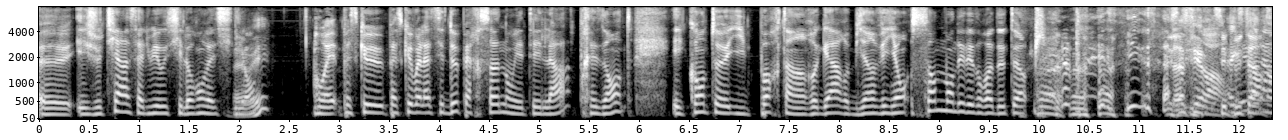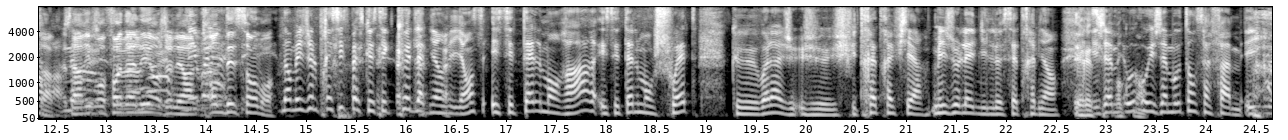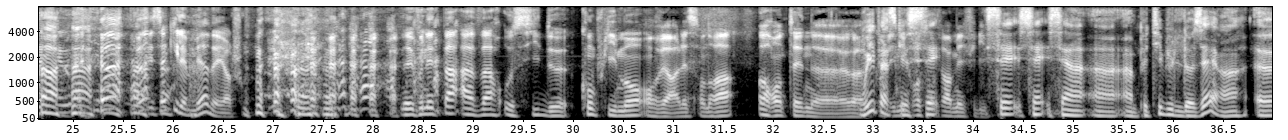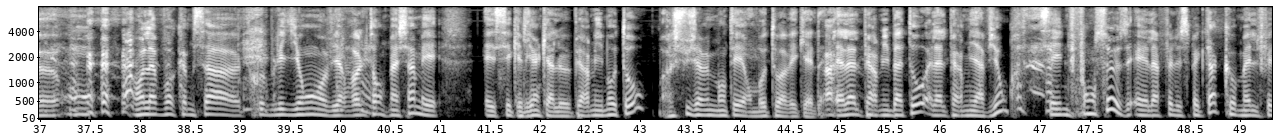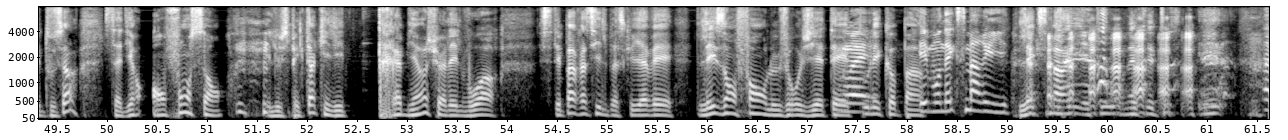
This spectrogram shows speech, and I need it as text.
euh, et je tiens à saluer aussi Laurent Vassilian. Ah oui Ouais, parce que parce que voilà, ces deux personnes ont été là, présentes, et quand euh, ils portent un regard bienveillant, sans demander des droits d'auteur. je le précise. Et ça, c'est rare. C'est plus tard, ça. Ça arrive en fin d'année en général, voilà, 30 décembre. Non, mais je le précise parce que c'est que de la bienveillance et c'est tellement rare et c'est tellement chouette que voilà, je, je- je suis très très fière. Mais je l'aime, il le sait très bien. Et Et j'aime, réciproquement. oh, j'aime autant sa femme. C'est ça qu'il aime bien d'ailleurs, je crois. Mais vous n'êtes pas avare aussi de compliments envers Alessandra hors antenne. euh, Oui, parce que c'est-. C'est, un, un- un petit bulldozer. hein. Euh, on, on la voit comme ça, trublion, virevoltante, machin, mais et c'est quelqu'un qui a le permis moto. Je suis jamais monté en moto avec elle. Elle a le permis bateau, elle a le permis avion. C'est une fonceuse et elle a fait le spectacle comme elle fait tout ça, c'est-à-dire en fonçant. Et le spectacle, il est très bien. Je suis allé le voir. C'était pas facile parce qu'il y avait les enfants le jour où j'y étais, Ouais. tous les copains. Et mon ex-mari. l'ex-mari et tout, on était tous. Et,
